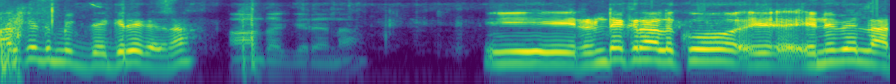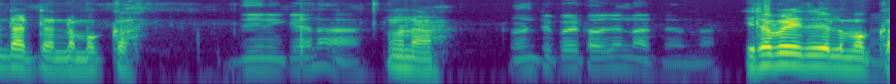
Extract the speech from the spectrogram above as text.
మార్కెట్ మీకు దగ్గరే కదా దగ్గరేనా? ఈ రెండు ఎకరాలకు ఎన్ని వేలు నాటంట మొక్క? దీనికైనా అవునా? ట్వంటీ ఫైవ్ థౌజండ్ అట్లా ఇరవై ఐదు వేల మొక్క.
